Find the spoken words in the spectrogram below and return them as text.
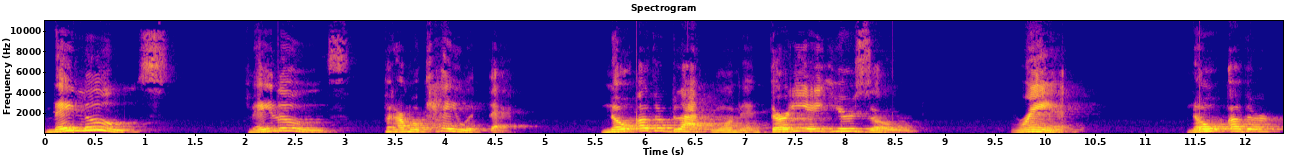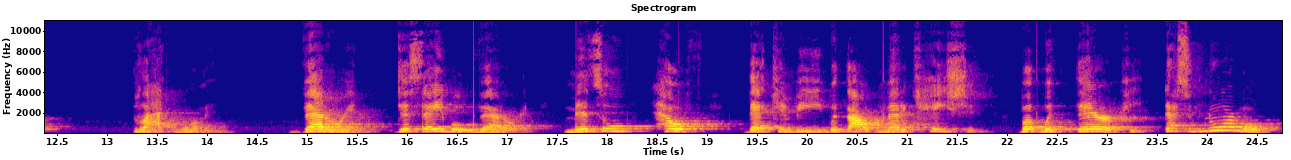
May lose, may lose, but I'm okay with that. No other black woman, 38 years old, ran. No other black woman, veteran, disabled veteran, mental health that can be without medication, but with therapy. That's normal.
